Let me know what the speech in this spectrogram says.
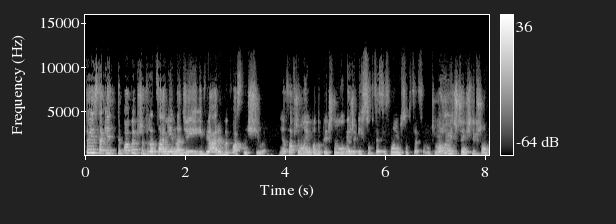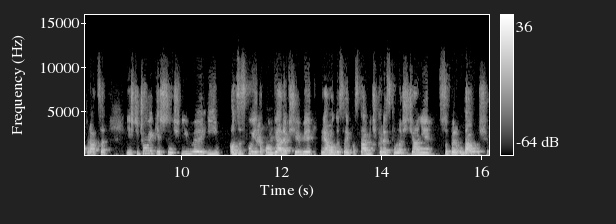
To jest takie typowe przywracanie nadziei i wiary we własne siły. Ja zawsze moim podopiecznym mówię, że ich sukces jest moim sukcesem. Czy można mieć szczęśliwszą pracę? Jeśli człowiek jest szczęśliwy i odzyskuje taką wiarę w siebie, to ja mogę sobie postawić kreskę na ścianie, super udało się.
